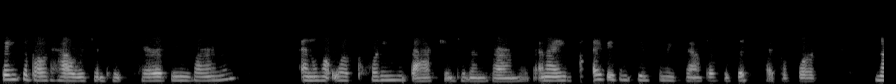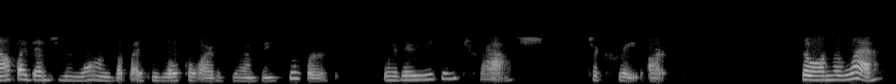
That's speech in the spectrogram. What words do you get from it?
think about how we can take care of the environment and what we're putting back into the environment. And I, I've even seen some examples of this type of work, not by Benjamin Wong, but by some local artists around Vancouver, where they're using trash to create art. So on the left,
